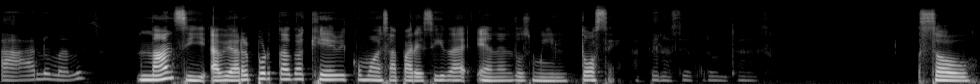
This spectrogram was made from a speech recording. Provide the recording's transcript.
Ah, no mames. Nancy había reportado a Carrie como desaparecida en el 2012. Apenas te iba a preguntar eso. So,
